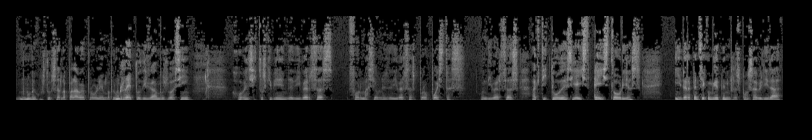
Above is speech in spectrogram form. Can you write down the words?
no me gusta usar la palabra problema, pero un reto, digámoslo así, jovencitos que vienen de diversas formaciones, de diversas propuestas, con diversas actitudes y, e historias, y de repente se convierten en responsabilidad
